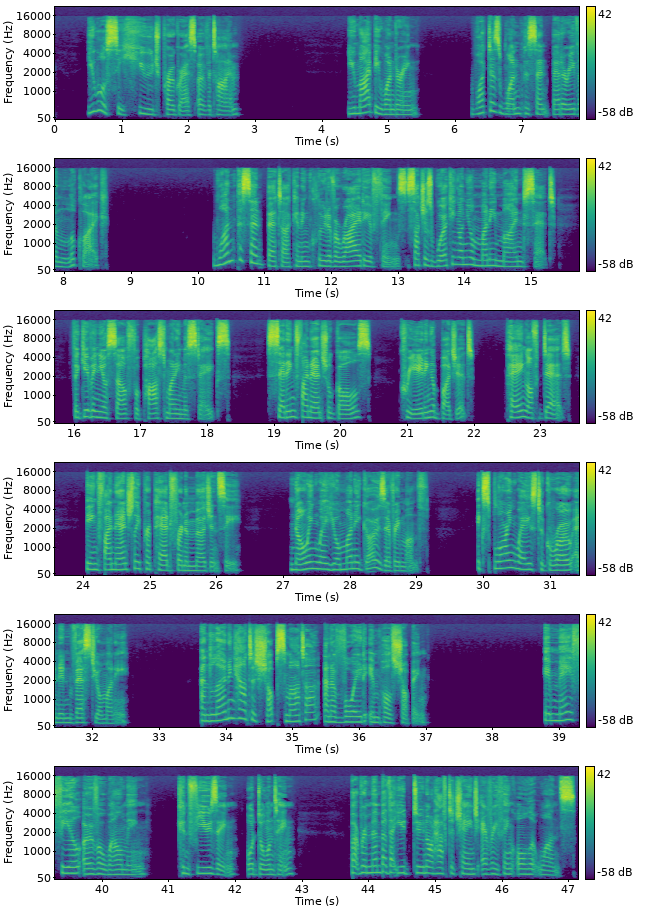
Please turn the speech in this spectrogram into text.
you will see huge progress over time. You might be wondering, what does 1% better even look like? 1% better can include a variety of things, such as working on your money mindset, forgiving yourself for past money mistakes, setting financial goals, creating a budget, paying off debt, being financially prepared for an emergency, knowing where your money goes every month, exploring ways to grow and invest your money, and learning how to shop smarter and avoid impulse shopping. It may feel overwhelming, confusing, or daunting, but remember that you do not have to change everything all at once.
